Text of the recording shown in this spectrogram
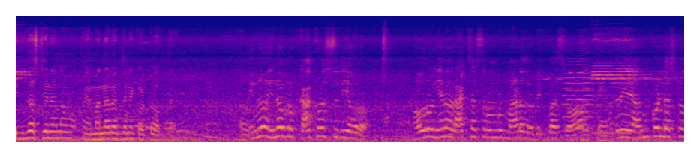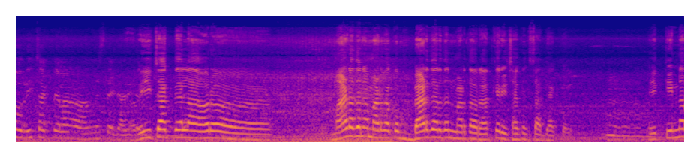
ಇದ್ದಷ್ಟು ದಿನನೂ ಮನೋರಂಜನೆ ಕೊಟ್ಟು ಹೋಗ್ತಾರೆ. ಇನ್ನು ಇನ್ನೊಬ್ರು ಕಾಕ್ರೋಚ್ ಸುದಿ ಅವರು. ಅವರು ಏನೋ ರಾಕ್ಷಸರು ಅಂದ್ಬಿಟ್ಟು ಮಾಡಿದ್ರು ಬಿಗ್ ಬಾಸ್. ಅಂದರೆ ಅನ್ಕೊಂಡಷ್ಟು ರೀಚ್ ಆಗ್ತಾ ಇಲ್ಲ ಅನ್ನಿಸ್ತಾ ಇದೆ ರೀಚ್ ಆಗ್ತಾ ಇಲ್ಲ ಅವರು ಮಾಡೋದನ್ನ ಮಾಡಬೇಕು ಬ್ಯಾಡ್ದೇ ಇರೋದನ್ನ ಮಾಡ್ತಾವ್ರೆ. ಅದಕ್ಕೆ ರೀಚ್ ಆಗೋಕ್ಕೆ ಸಾಧ್ಯ ಆಗ್ತದೆ. ಈಗ ತಿನ್ನೋ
